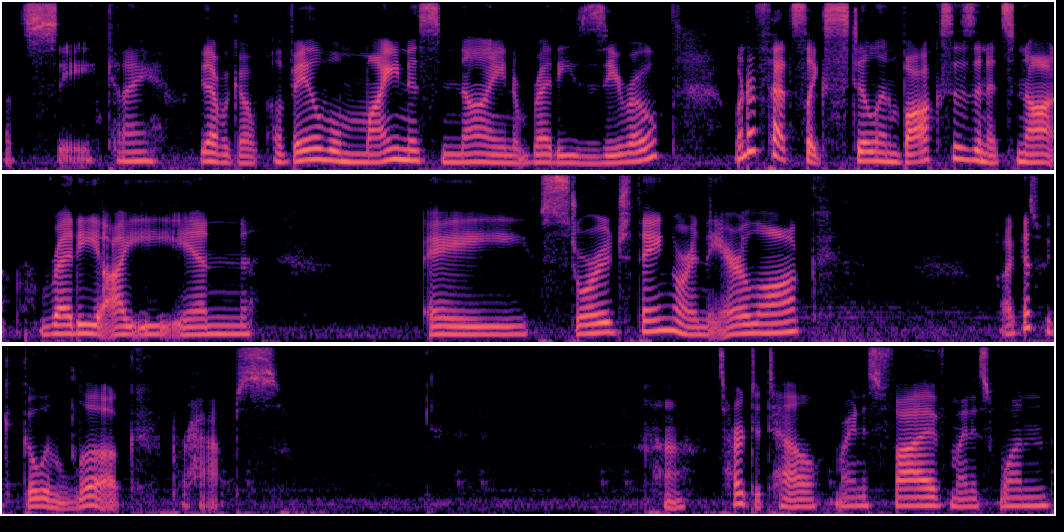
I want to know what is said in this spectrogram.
let's see. Can I there we go. Available minus nine, ready zero. Wonder if that's like still in boxes and it's not ready, i.e. in a storage thing or in the airlock. I guess we could go and look, perhaps. It's hard to tell. Minus five, minus one.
